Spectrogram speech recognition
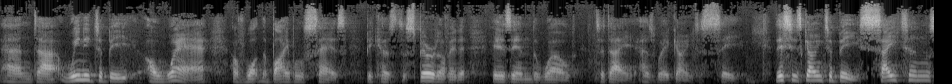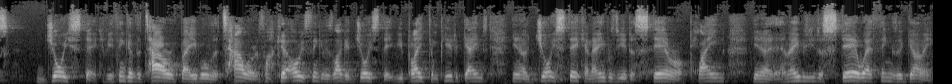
And uh, we need to be aware of what the Bible says because the spirit of it is in the world today, as we're going to see. This is going to be Satan's joystick. If you think of the Tower of Babel, the tower is like, I always think of it as like a joystick. If you play computer games, you know, joystick enables you to steer or a plane, you know, enables you to steer where things are going.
